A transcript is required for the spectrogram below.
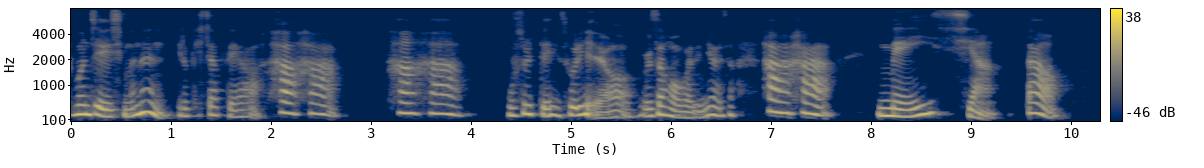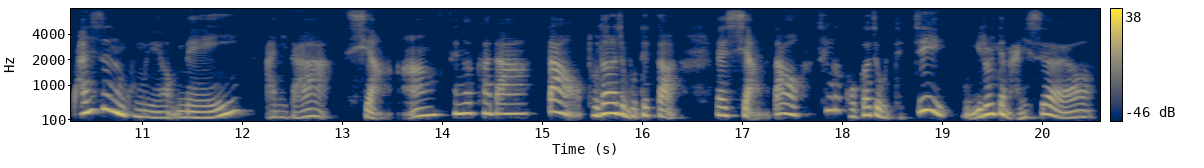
두 번째 예시문은 이렇게 시작돼요. 하하, 하하 웃을 때 소리예요. 의성어거든요. 그래서 하하 没想到 많이 쓰는 구문이에요. 没 아니다. 想 생각하다. 到 도달하지 못했다. 예 想到 생각 거기까지 못했지? 뭐 이럴 때 많이 쓰여요.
